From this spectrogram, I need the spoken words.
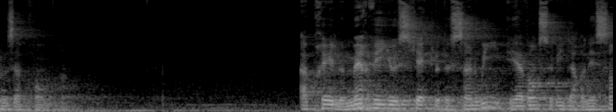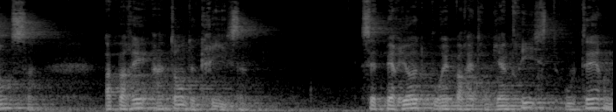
nous apprendre. Après le merveilleux siècle de Saint Louis et avant celui de la Renaissance, apparaît un temps de crise. Cette période pourrait paraître bien triste ou terne,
